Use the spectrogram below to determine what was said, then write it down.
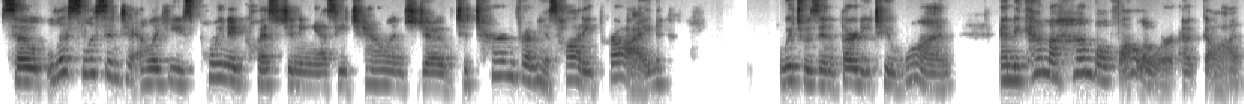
so let's listen to Elihu's pointed questioning as he challenged Job to turn from his haughty pride, which was in 32 1, and become a humble follower of God.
